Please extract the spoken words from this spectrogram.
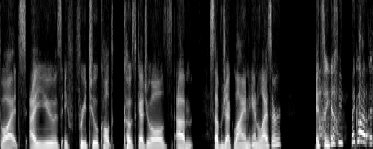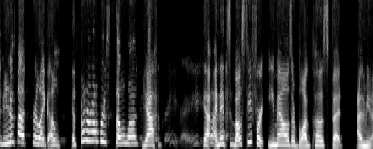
but I use a free tool called CoSchedule's um, Subject Line Analyzer. It's Oh, yeah. my God, I've used that for like a. It's been around for so long. It's Yeah. so great, right? yeah, and it's mostly for emails or blog posts, but I mean,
